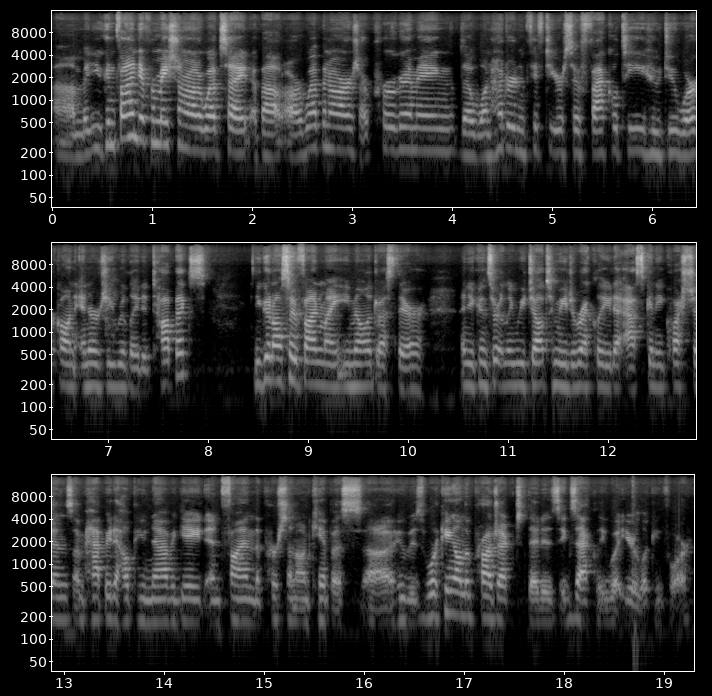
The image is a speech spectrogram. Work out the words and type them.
Um, but you can find information on our website about our webinars, our programming, the 150 or so faculty who do work on energy related topics. You can also find my email address there, and you can certainly reach out to me directly to ask any questions. I'm happy to help you navigate and find the person on campus uh, who is working on the project that is exactly what you're looking for.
